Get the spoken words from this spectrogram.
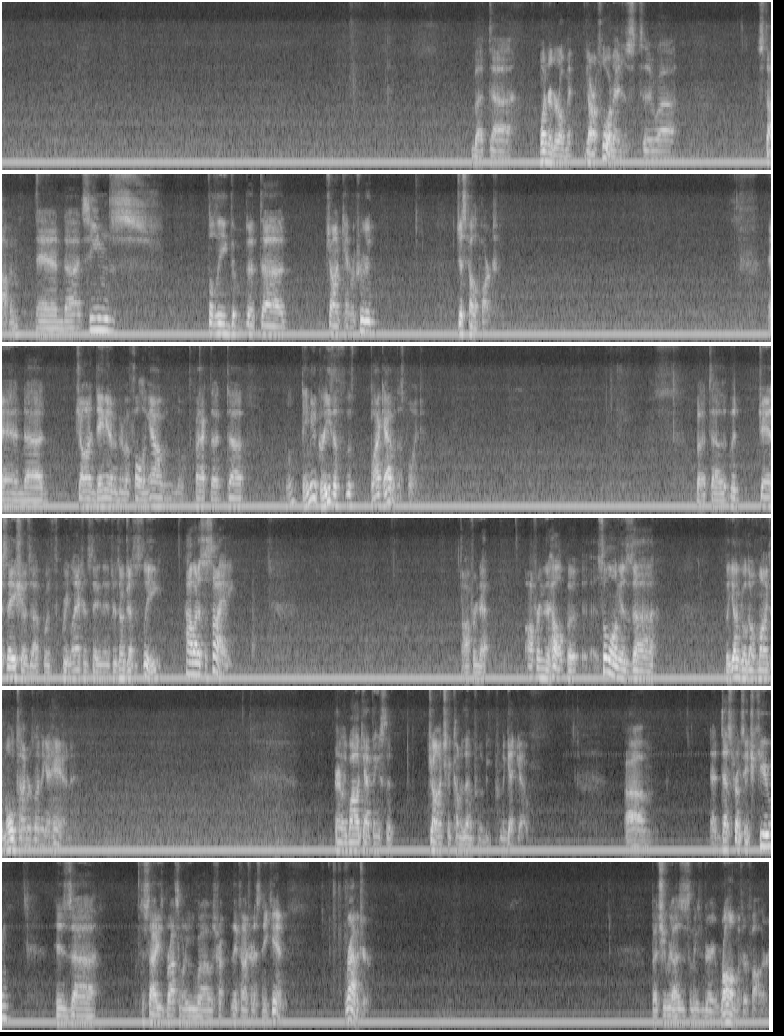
But uh, Wonder Girl, Yara Flor manages to uh, stop him, and uh, it seems the league that, that uh, Jon Kent recruited just fell apart. And uh, Jon and Damian have a bit of a falling out. The fact that uh, well, Damian agrees with, with Black Adam at this point. But uh, the JSA shows up with Green Lantern stating that if there's no Justice League, how about a society? Offering to offering to help, uh, so long as uh, the young people don't mind some old timers lending a hand. Apparently, Wildcat thinks that Jon should have come to them from the from the get go. Um, at Deathstroke's HQ, his uh, society's brought someone who uh, was try- they found trying to sneak in. Ravager. But she realizes something's very wrong with her father.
